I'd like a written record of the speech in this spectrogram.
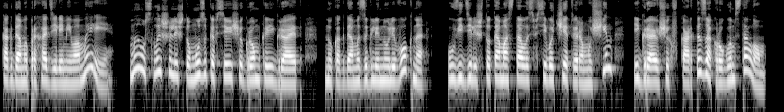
Когда мы проходили мимо мэрии, мы услышали, что музыка все еще громко играет, но когда мы заглянули в окна, увидели, что там осталось всего четверо мужчин, играющих в карты за круглым столом,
